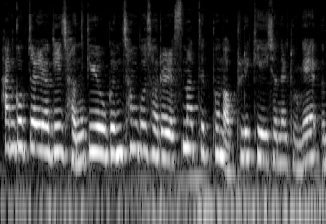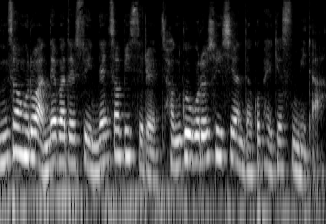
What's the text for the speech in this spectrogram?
한국전력이 전기요금 청구서를 스마트폰 어플리케이션을 통해 음성으로 안내받을 수 있는 서비스를 전국으로 실시한다고 밝혔습니다.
